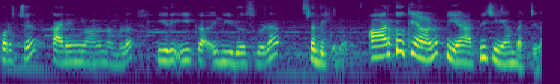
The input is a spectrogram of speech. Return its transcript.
കുറച്ച് കാര്യങ്ങളാണ് നമ്മൾ ഈ ഈ വീഡിയോസിലൂടെ ശ്രദ്ധിക്കുന്നത്. ആർക്കൊക്കെയാണ് പി ആർ പി ചെയ്യാൻ പറ്റുക?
